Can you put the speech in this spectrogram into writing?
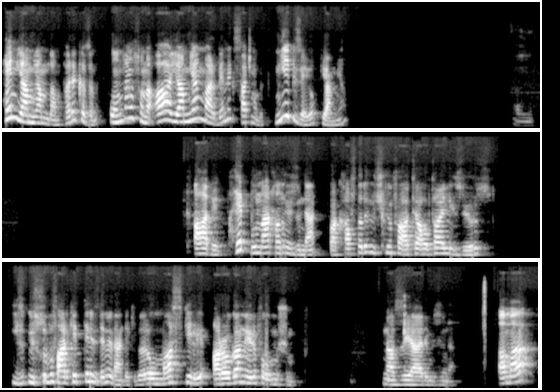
hem yamyamdan para kazanıp ondan sonra aa yamyam var demek saçmalık. Niye bize yok yamyam? Aynen. Abi hep bunlar hanım yüzünden. Bak haftada 3 gün Fatih Altaylı izliyoruz. Üslubu fark ettiniz değil mi bendeki? Böyle o maskeli, arogan herif olmuşum. Nazlı yarim yüzünden. Ama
